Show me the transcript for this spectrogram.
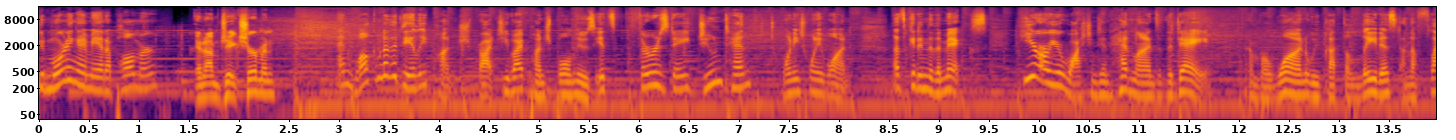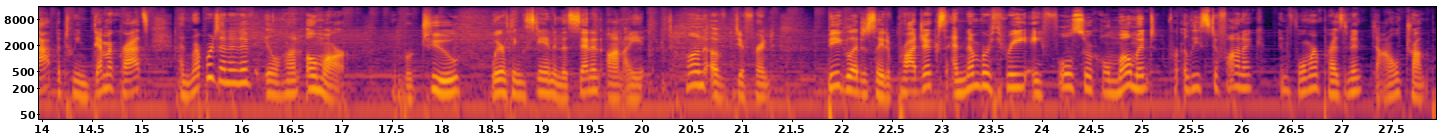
Good morning, I'm Anna Palmer. And I'm Jake Sherman. And welcome to the Daily Punch, brought to you by Punchbowl News. It's Thursday, June 10th, 2021. Let's get into the mix. Here are your Washington headlines of the day. Number one, we've got the latest on the flap between Democrats and Representative Ilhan Omar. Number two, where things stand in the Senate on a ton of different big legislative projects. And number three, a full circle moment for Elise Stefanik and former President Donald Trump.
